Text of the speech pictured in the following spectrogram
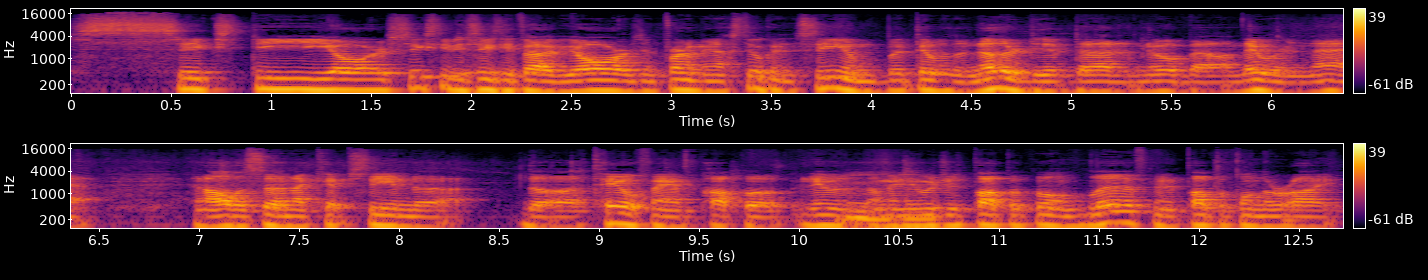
60 yards, 60 to 65 yards in front of me. I still couldn't see them, but there was another dip that I didn't know about, and they were in that. And all of a sudden, I kept seeing the the uh, tail fans pop up, and it was I mean it would just pop up on the left and pop up on the right.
